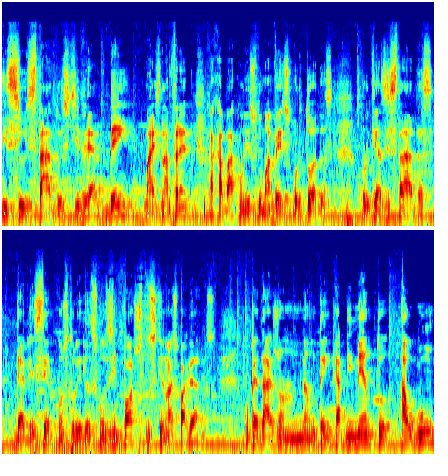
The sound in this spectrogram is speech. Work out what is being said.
E se o Estado estiver bem mais na frente, acabar com isso de uma vez por todas, porque as estradas devem ser construídas com os impostos que nós pagamos. O pedágio não tem cabimento algum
